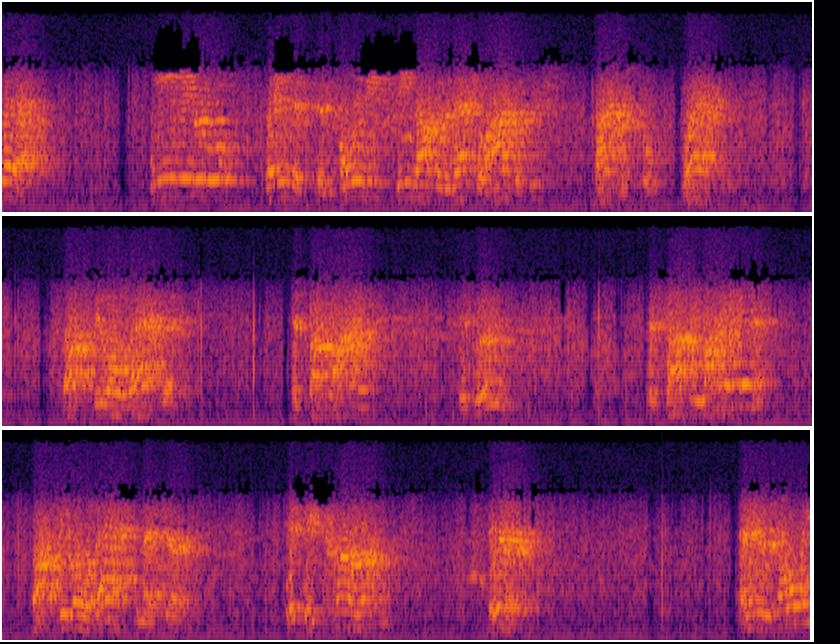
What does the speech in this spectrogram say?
cell, teeny little thing that can only be seen not with the natural eye, but through microscope, glasses. Up below that, then, it's got life. It moves. It's got life in it. Up below that in that germ, it becomes spirit. And there's only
